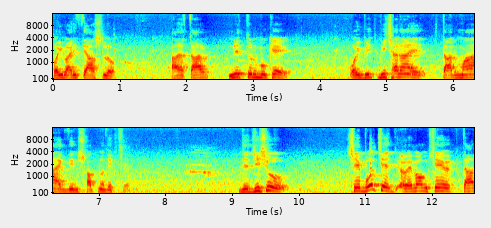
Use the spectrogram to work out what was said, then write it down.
ওই বাড়িতে আসলো। আর তার মৃত্যুর মুখে ওই বিছানায় তার মা একদিন স্বপ্ন দেখছে। যে যিশু, সে বলছে এবং সে তার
